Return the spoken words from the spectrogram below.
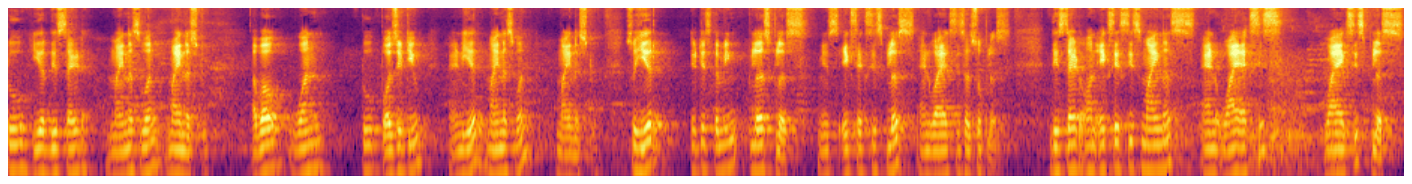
2 here this side minus 1 minus 2 above 1 2 positive and here minus 1 minus 2 so here it is coming plus plus means x axis plus and y axis also plus. This side on x axis minus and y axis y axis plus.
